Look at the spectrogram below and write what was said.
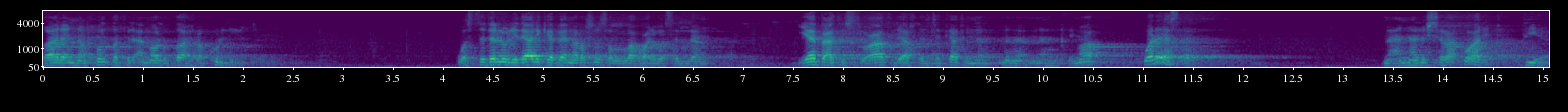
قال إن الخلطة في الأعمال الظاهرة كلها واستدلوا لذلك بأن الرسول صلى الله عليه وسلم يبعث السعاة لأخذ الزكاة من من أهل الثمار ولا يسأل مع أنها الاشتراك وارد فيها.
